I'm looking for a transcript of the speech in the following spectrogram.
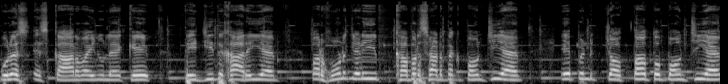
ਪੁਲਿਸ ਇਸ ਕਾਰਵਾਈ ਨੂੰ ਲੈ ਕੇ ਤੇਜ਼ੀ ਦਿਖਾ ਰਹੀ ਹੈ। ਪਰ ਹੁਣ ਜਿਹੜੀ ਖਬਰ ਸਾਡੇ ਤੱਕ ਪਹੁੰਚੀ ਹੈ, ਇਹ ਪਿੰਡ ਚੌਤਾ ਤੋਂ ਪਹੁੰਚੀ ਹੈ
